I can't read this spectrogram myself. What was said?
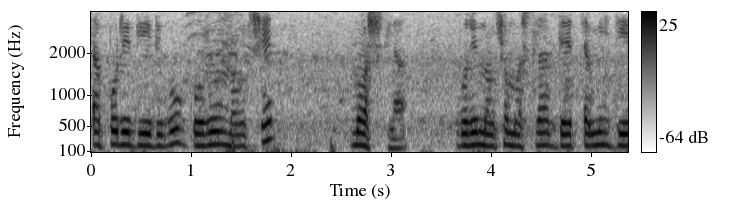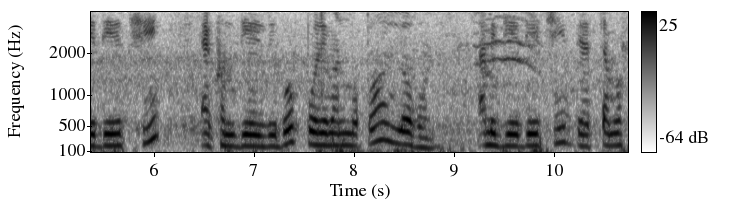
তারপরে দিয়ে দেব গরুর মাংসের মশলা। গরুর মাংস, মশলা, দেড় চামচ দিয়ে দিয়েছি। এখন দিয়ে দেব পরিমাণ মতো লবণ। আমি দিয়ে দিয়েছি দেড় চামচ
